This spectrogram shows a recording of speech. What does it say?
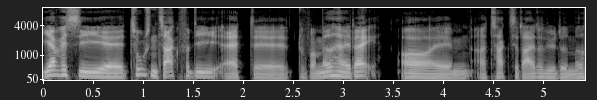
Jeg vil sige øh, tusind tak, fordi at øh, du var med her i dag, og, øh, og tak til dig, der lyttede med.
